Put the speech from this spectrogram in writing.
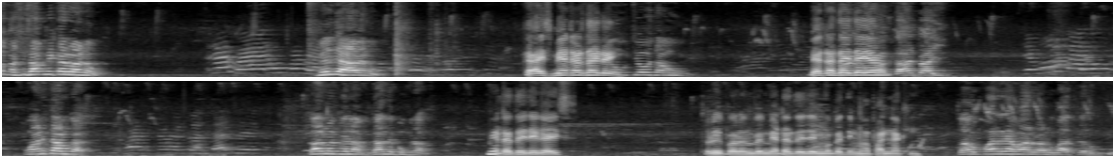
તો કશું સાફ નહીં કરવાનો મેં જ આવેલું. ગાઈસ મેટર થઈ ગઈ કેવું થવું મેટર થઈ દાન પાઈ પાણી ચાલુ કર. કાલમાં પેલા ગાલ દે ભૂંગરા. મેટા થઈ જાય ગાઈસ થોડી પરવીનભાઈ મેટા થઈ જાય મગજની માફાડ નાખી. તો ઉપર રે મારવાનું વાત કરું તે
